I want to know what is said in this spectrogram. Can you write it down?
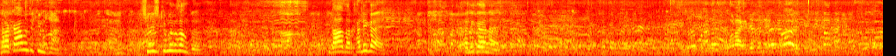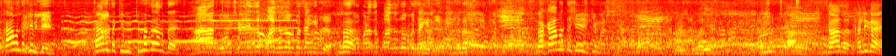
बरं, काय म्हणते किमती? शेळीची किंमत सांगतो. दहा हजार. खाली काय? खाली काय नाही? काय म्हणता किमती? काय म्हणता? किम किंमत काय सांगताय? हा दोन शेळ्याचं पाच हजार रुपये सांगितलं. बर. पाच हजार रुपये सांगितलं. बरं. काय म्हणता शेळीची किंमत? दहा हजार. खाली काय?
